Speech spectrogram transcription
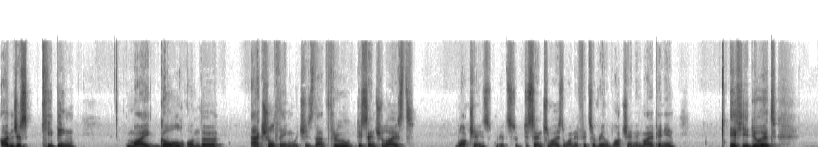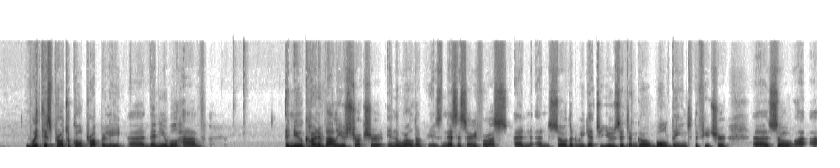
I'm just keeping my goal on the actual thing, which is that through decentralized blockchains, it's a decentralized one if it's a real blockchain, in my opinion. If you do it with this protocol properly, uh, then you will have a new kind of value structure in the world that is necessary for us and and so that we get to use it and go boldly into the future uh, so I,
